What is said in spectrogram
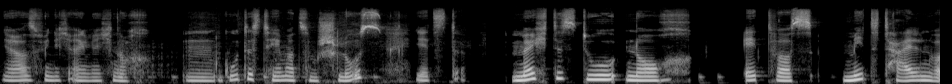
Ja, das finde ich eigentlich noch ein gutes Thema zum Schluss. Jetzt möchtest du noch etwas mitteilen,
